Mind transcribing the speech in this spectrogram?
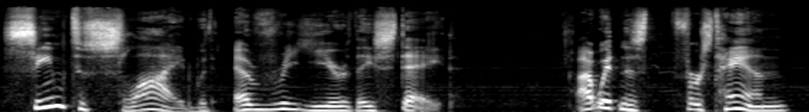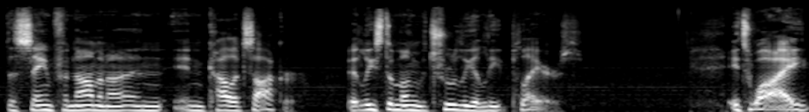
seemed to slide with every year they stayed. I witnessed firsthand the same phenomena in, in college soccer, at least among the truly elite players. It's why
